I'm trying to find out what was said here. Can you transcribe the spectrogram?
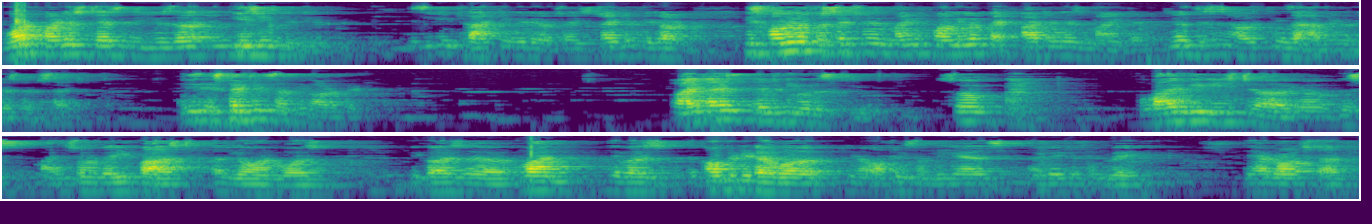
what point of steps is the user engaging with you. Is he interacting with you? So he's trying to figure out. He's forming a perception in his mind, forming a pattern in his mind. That, you know, this is how things are happening on this website. And he's expecting something out of it. Prioritize everything on the screen. So, why we reached uh, you know this milestone very fast early on was because uh, one there was the competitor were you know offering something else in a very different way. They a lot stuff.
